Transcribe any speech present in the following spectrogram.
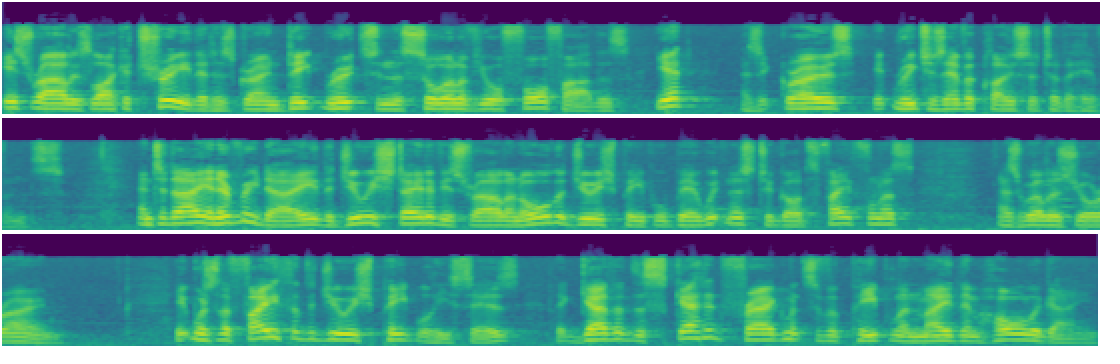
Israel is like a tree that has grown deep roots in the soil of your forefathers, yet, as it grows, it reaches ever closer to the heavens. And today and every day, the Jewish state of Israel and all the Jewish people bear witness to God's faithfulness as well as your own. It was the faith of the Jewish people, he says, that gathered the scattered fragments of a people and made them whole again,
